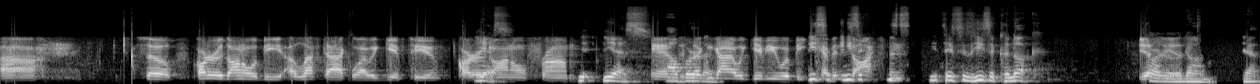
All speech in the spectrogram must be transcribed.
Uh, so Carter O'Donnell would be a left tackle I would give to you. Carter Yes. O'Donnell from Y- yes, and Alberta. the second guy I would give you would be he's, Kevin he's, Dotson. he's, he's, he's a Canuck. Yes, Carter. O'Donnell. Yeah.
